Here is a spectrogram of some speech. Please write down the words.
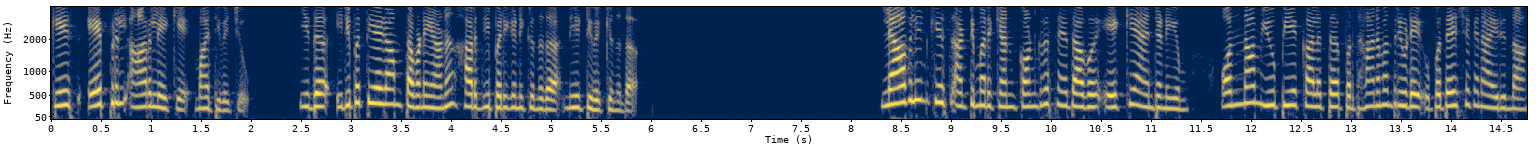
കേസ് ഏപ്രിൽ ആറിലേക്ക് മാറ്റിവെച്ചു. ഇത് ഇരുപത്തിയേഴാം തവണയാണ് ഹർജി പരിഗണിക്കുന്നത് നീട്ടിവെക്കുന്നത്. ലാവ്ലിൻ കേസ് അട്ടിമറിക്കാൻ കോൺഗ്രസ് നേതാവ് എ കെ ആന്റണിയും ഒന്നാം യു പി എ കാലത്ത് പ്രധാനമന്ത്രിയുടെ ഉപദേശകനായിരുന്ന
